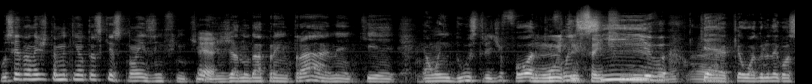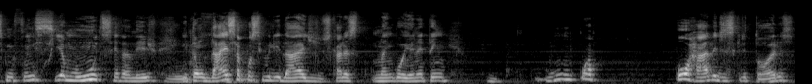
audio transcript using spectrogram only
O sertanejo também tem outras questões, enfim, que É. já não dá pra entrar, né? Que é, é uma indústria de fora, que Muito influencia, incentivo, né? que, é. que é o agronegócio que influencia muito o sertanejo. Então, dá essa possibilidade. Os caras lá em Goiânia tem um- uma porrada de escritórios,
